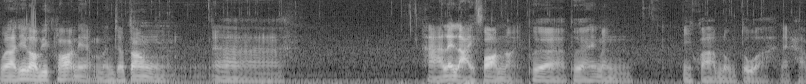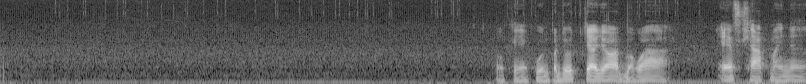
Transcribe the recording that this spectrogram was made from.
เวลาที่เราวิเคราะห์เนี่ยมันจะต้องอาหาหลาย ๆ ฟอร์มหน่อยเพื่อเพื่อให้มันมีความลงตัวนะครับโอเค คุณประยุทธ์แก้วยอดบอกว่า F sharp minor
